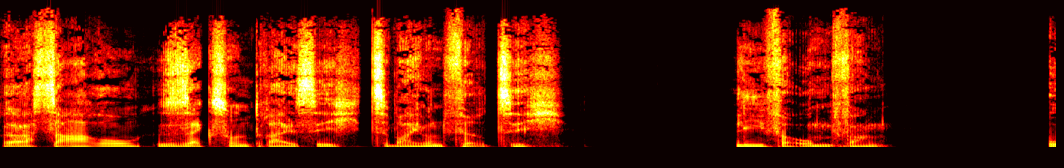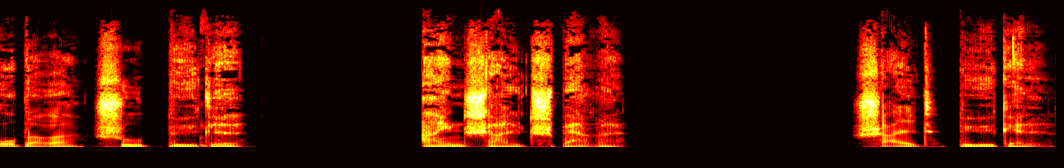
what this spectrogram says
Rasaro 3642 Lieferumfang Obere Schubbügel Einschaltsperre. Schaltbügel.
